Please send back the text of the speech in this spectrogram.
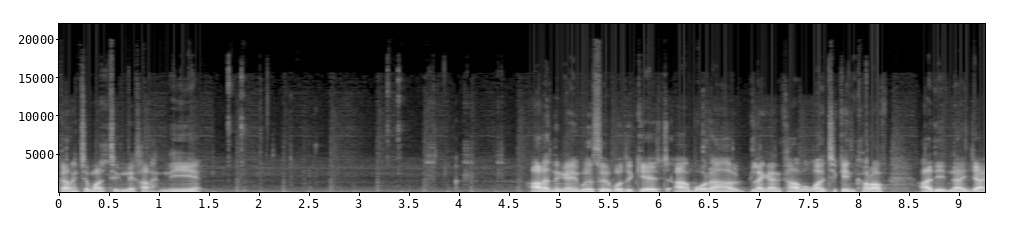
กำลังจะมาถึงในครั้งนี้อารันยังไงเมื่อสื่อโปรตุเกสอาโบรารายงานข่าวบอกว่าจิกเก้นครอฟอดีตนายใหญ่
